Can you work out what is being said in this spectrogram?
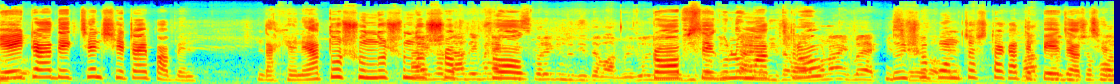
যেইটা দেখছেন সেটাই পাবেন। দেখেন এত সুন্দর সুন্দর সব ফ্রক টপস এগুলো মাত্র দুইশো পঞ্চাশ টাকাতে পেয়ে যাচ্ছেন।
